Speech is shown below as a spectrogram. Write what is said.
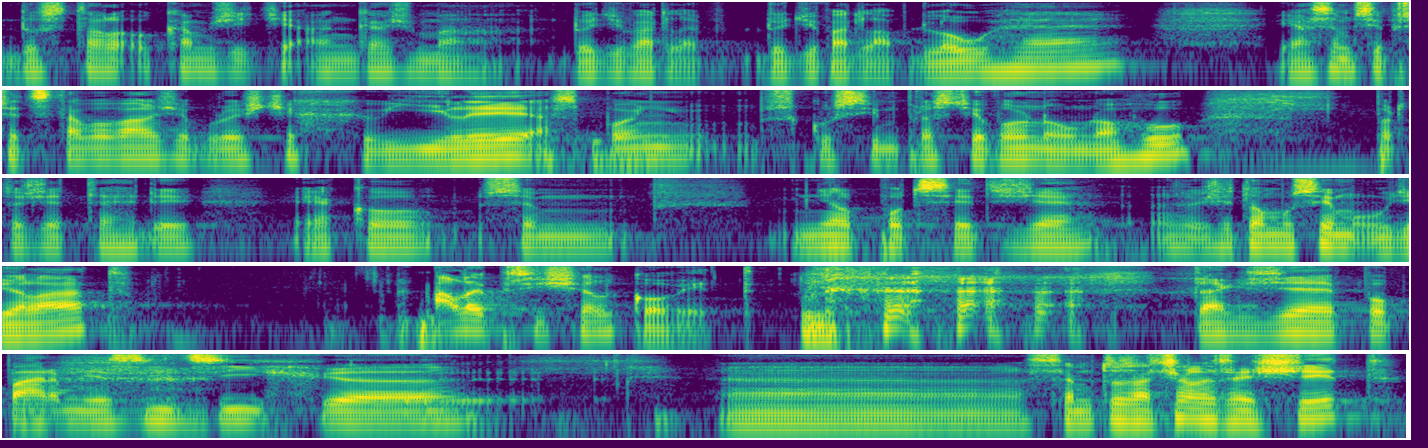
dostal okamžitě angažma do divadla, do divadla v Dlouhé. Já jsem si představoval, že budu ještě chvíli, aspoň zkusím prostě volnou nohu, protože tehdy jako jsem měl pocit, že, že to musím udělat, ale přišel covid. Takže po pár měsících eh, Eh, jsem to začal řešit.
